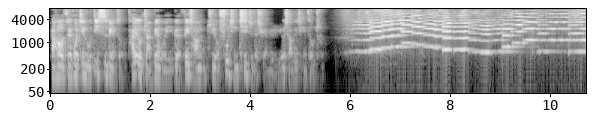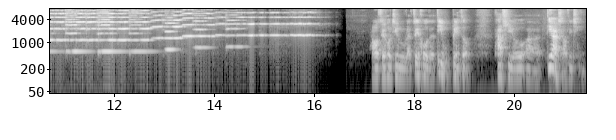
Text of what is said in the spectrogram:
然后最后进入第四变奏，它又转变为一个非常具有抒情气质的旋律，由小提琴奏出。然后随后进入了最后的第五变奏，它是由呃第二小提琴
